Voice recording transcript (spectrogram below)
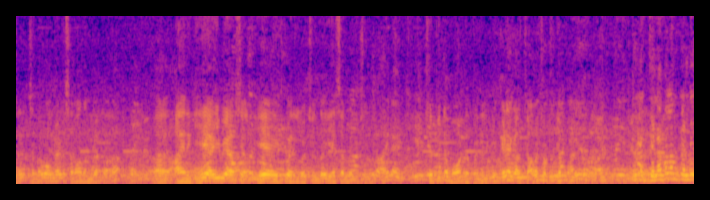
అనేది చంద్రబాబు నాయుడు సమాధానం చెప్పాలా? ఆయనకి ఏ ఐవీఆర్ సెల్ ఏ ఎంక్వైరీలు వచ్చిందో ఏ సర్వేలు వచ్చిందో ఆయన చెప్పితే బాగుంటుంది ప్రజలకి. ఇక్కడే కాదు చాలా చోట్ల చెప్పాలి. జనబలం కంటే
